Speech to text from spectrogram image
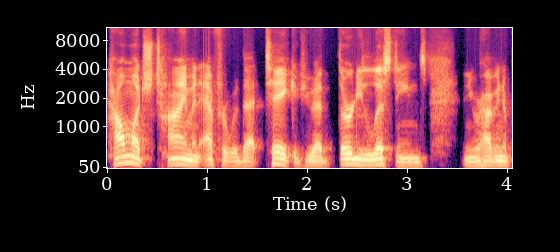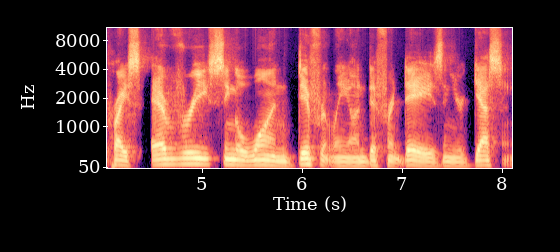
how much time and effort would that take if you had 30 listings and you were having to price every single one differently on different days and you're guessing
